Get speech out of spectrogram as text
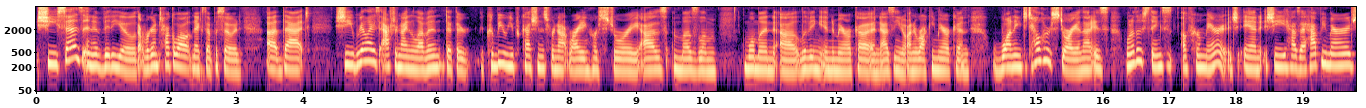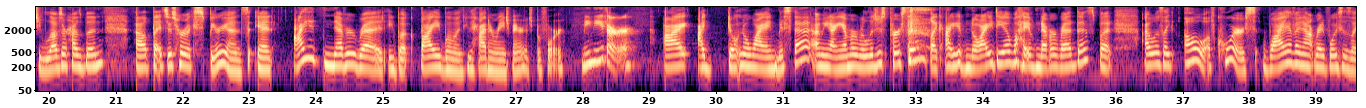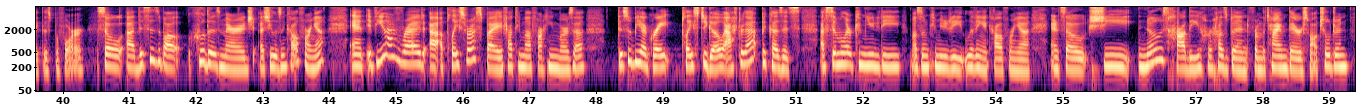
she says in a video that we're going to talk about next episode uh, that she realized after 9 11 that there, there could be repercussions for not writing her story as a Muslim woman uh, living in America and as you know an Iraqi American wanting to tell her story. And that is one of those things of her marriage. And she has a happy marriage. She loves her husband uh, but it's just her experience. And I had never read a book by a woman who had an arranged marriage before. Me neither. I I don't know why I missed that. I mean, I am a religious person. like, I have no idea why I've never read this, but I was like, oh, of course. Why have I not read voices like this before? So, uh, this is about Huda's marriage. Uh, she lives in California. And if you have read uh, A Place for Us by Fatima Farheen Mirza, this would be a great place to go after that because it's a similar community, Muslim community living in California. And so she knows Hadi, her husband, from the time they're small children.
